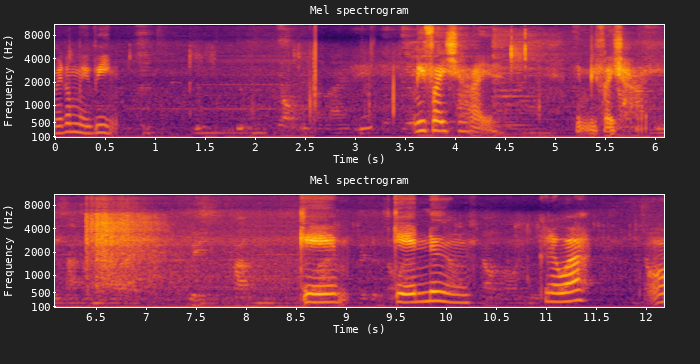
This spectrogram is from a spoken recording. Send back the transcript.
ไม่ต้องมีวิ่ง มีไฟฉายไม่มีไฟฉาย เกม เกมหนึ่งคืออะไรวะ อ๋อ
